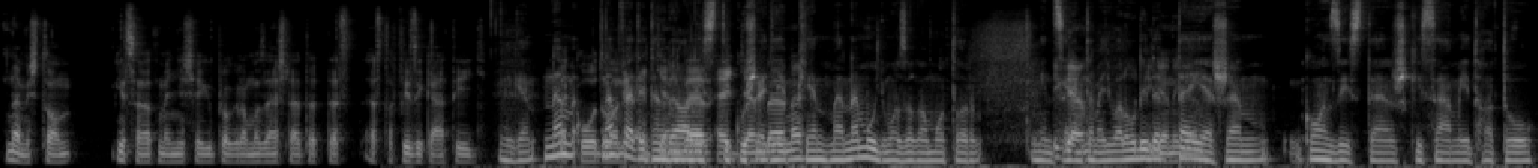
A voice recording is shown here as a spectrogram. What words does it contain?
nem is tudom, iszonyat mennyiségű programozás lehetett ezt, ezt a fizikát így Igen, nem, nem feltétlenül ember, realisztikus egy egyébként, mert nem úgy mozog a motor, mint igen, szerintem egy valódi, igen, de igen. teljesen konzisztens, kiszámítható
